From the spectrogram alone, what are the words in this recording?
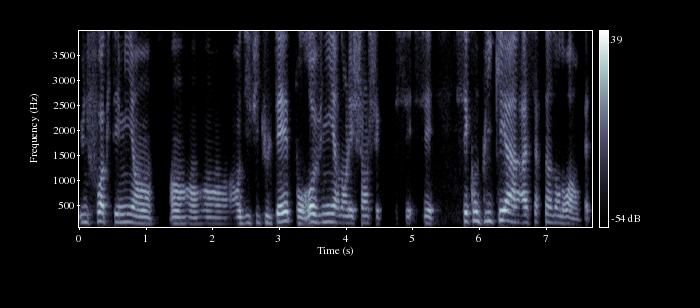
une fois que tu es mis en, difficulté, pour revenir dans l'échange, c'est compliqué à, certains endroits en fait.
